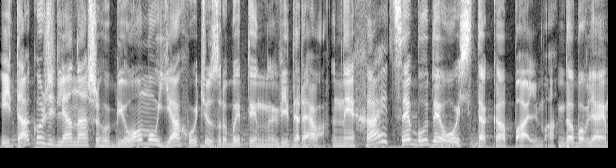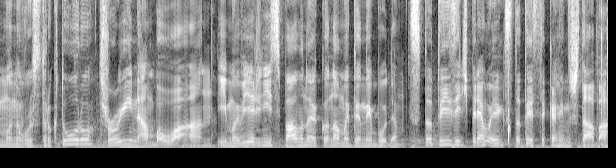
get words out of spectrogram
І також для нашого біому я хочу зробити нові дерева. Нехай це буде ось така пальма. Добавляємо нову структуру Tree number one. Ймовірність спавну економити не будемо. 100 тисяч прямо як статистика генштаба.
